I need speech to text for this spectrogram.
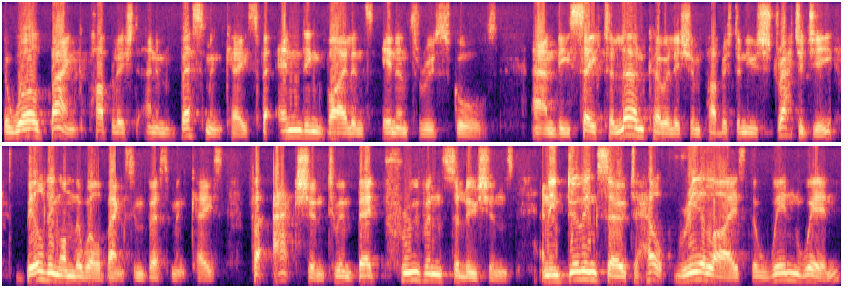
the World Bank published an investment case for ending violence in and through schools. And the Safe to Learn Coalition published a new strategy building on the World Bank's investment case for action to embed proven solutions. And in doing so, to help realize the win win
